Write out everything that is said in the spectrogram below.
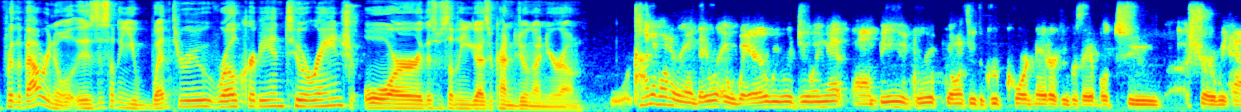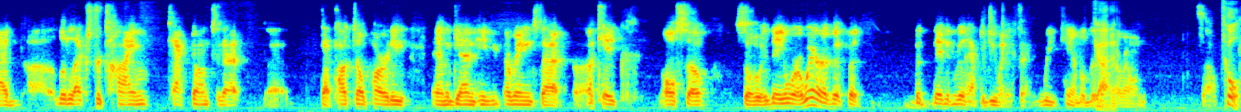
for the vow renewal? Is this something you went through Royal Caribbean to arrange, or this was something you guys were kind of doing on your own? kind of on our own. They were aware we were doing it. Um, being a group, going through the group coordinator, he was able to assure we had uh, a little extra time tacked onto that uh, that cocktail party. And again, he arranged that a cake also so they were aware of it, but but they didn't really have to do anything. We handled it Got on it. our own. So Cool.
